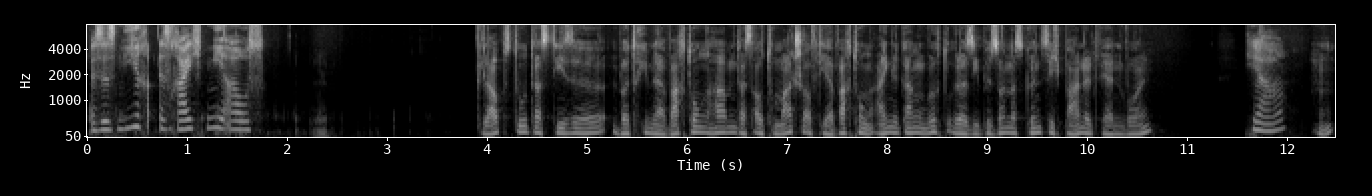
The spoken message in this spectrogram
Es ist nie, es reicht nie aus. Glaubst du, dass diese übertriebene Erwartungen haben, dass automatisch auf die Erwartungen eingegangen wird oder sie besonders günstig behandelt werden wollen? Ja. Hm.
